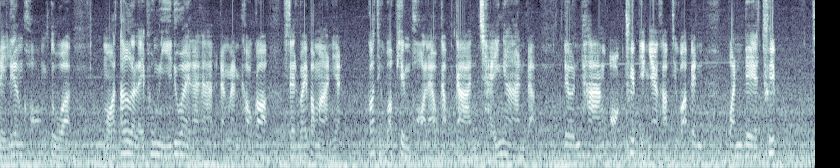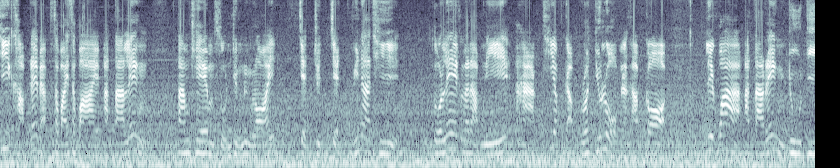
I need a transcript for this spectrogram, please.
ในเรื่องของตัวมอเตอร์อะไรพวกนี้ด้วยนะฮะ ดังนั้นเขาก็เซตไว้ประมาณเนี้ยก็ถือว่าเพียงพอแล้วกับการใช้งานแบบเดินทางออกทริปอย่างเงี้ยครับ ถือว่าเป็น one day trip ที่ขับได้แบบสบายๆ อัตราเร่ง ตามเคม0ถึง100 7.7 วินาที ตัวเลขระดับนี้หากเทียบกับรถยุโรปนะครับ ก็เรียกว่าอัตราเร่งดูดี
